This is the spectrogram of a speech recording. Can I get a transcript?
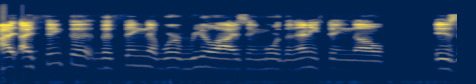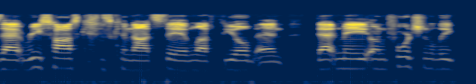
I, I think the, the thing that we're realizing more than anything, though, is that Rhys Hoskins cannot stay in left field, and that may unfortunately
